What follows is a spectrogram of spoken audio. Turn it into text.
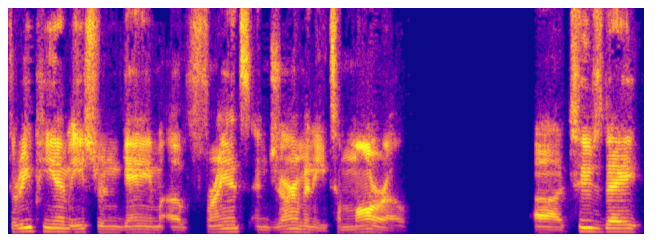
3 p.m. Eastern game of France and Germany tomorrow. Uh, Tuesday,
